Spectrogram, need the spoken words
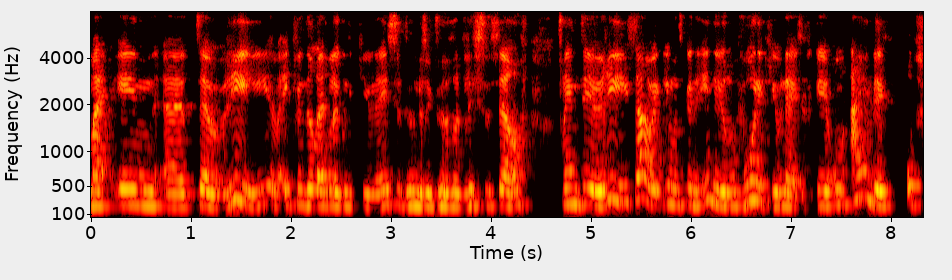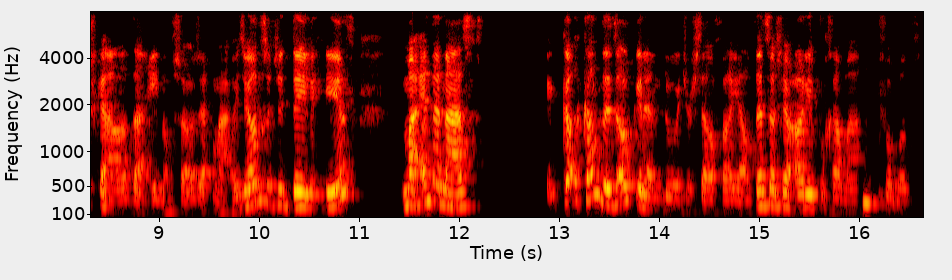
Maar in uh, theorie, ik vind het heel erg leuk om de Q&A's te doen, dus ik doe dat het liefst zelf. In theorie zou ik iemand kunnen inhuren voor de Q&A's. Dus kun je oneindig opschalen daarin of zo, zeg maar. Weet je wel, dus dat je delegeert. Maar en daarnaast kan, kan dit ook in een do-it-yourself variant. Net zoals jouw audioprogramma bijvoorbeeld.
